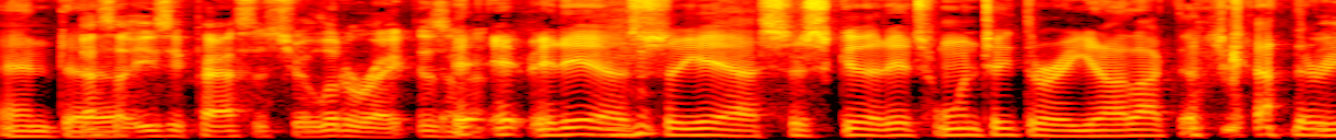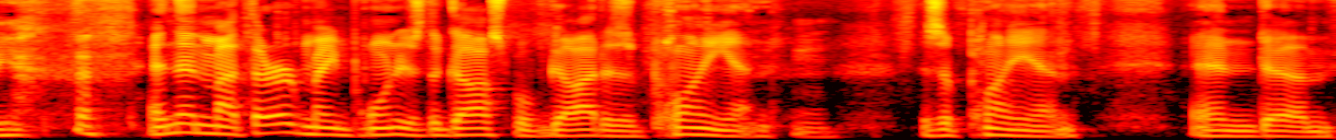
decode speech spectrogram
And uh, That's an easy passage to alliterate, isn't it, it? it, is. So yes, it's good. It's one, two, three. You know, I like those kind of three. and then my third main point is the gospel of God is a plan. Is a plan. And um,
